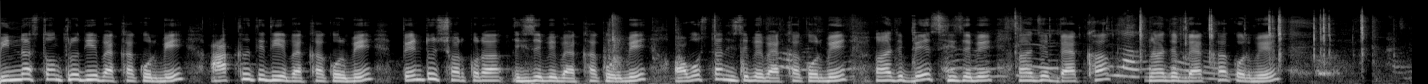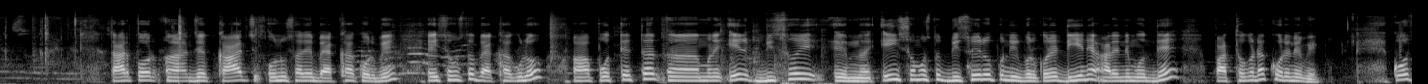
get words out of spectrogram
বিন্যাসতন্ত্র দিয়ে ব্যাখ্যা করবে, আকৃতি দিয়ে ব্যাখ্যা করবে, পেন্টোজ শর্করা হিসেবে ব্যাখ্যা করবে, অবস্থান হিসেবে ব্যাখ্যা করবে যে বেস হিসেবে যে ব্যাখ্যা যে ব্যাখ্যা করবে তারপর যে কাজ অনুসারে ব্যাখ্যা করবে, এই সমস্ত ব্যাখ্যাগুলো প্রত্যেকটার মানে এর বিষয়ে এই সমস্ত বিষয়ের উপর নির্ভর করে ডিএনএ আরএনএর মধ্যে পার্থক্যটা করে নেবে। কোষ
